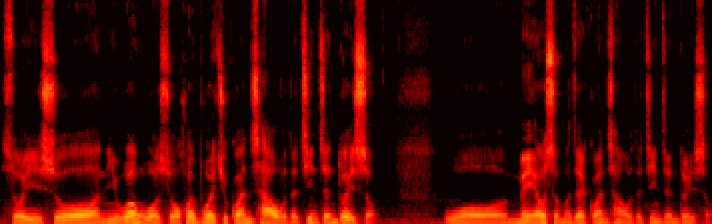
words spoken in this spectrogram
所以说，你问我说会不会去观察我的竞争对手，我没有什么在观察我的竞争对手，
